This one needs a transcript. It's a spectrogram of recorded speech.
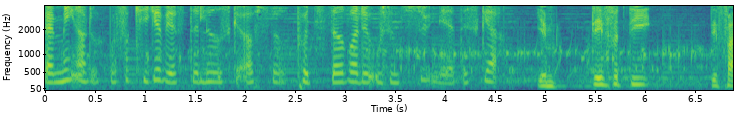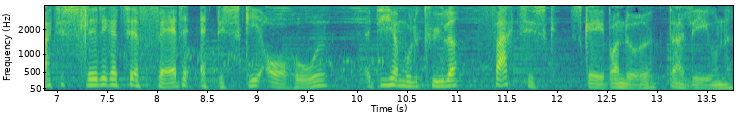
Hvad mener du? Hvorfor kigger vi efter, at livet skal opstå på et sted, hvor det er usandsynligt, at det sker? Jamen, det er fordi, det faktisk slet ikke er til at fatte, at det sker overhovedet. At de her molekyler faktisk skaber noget, der er levende.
